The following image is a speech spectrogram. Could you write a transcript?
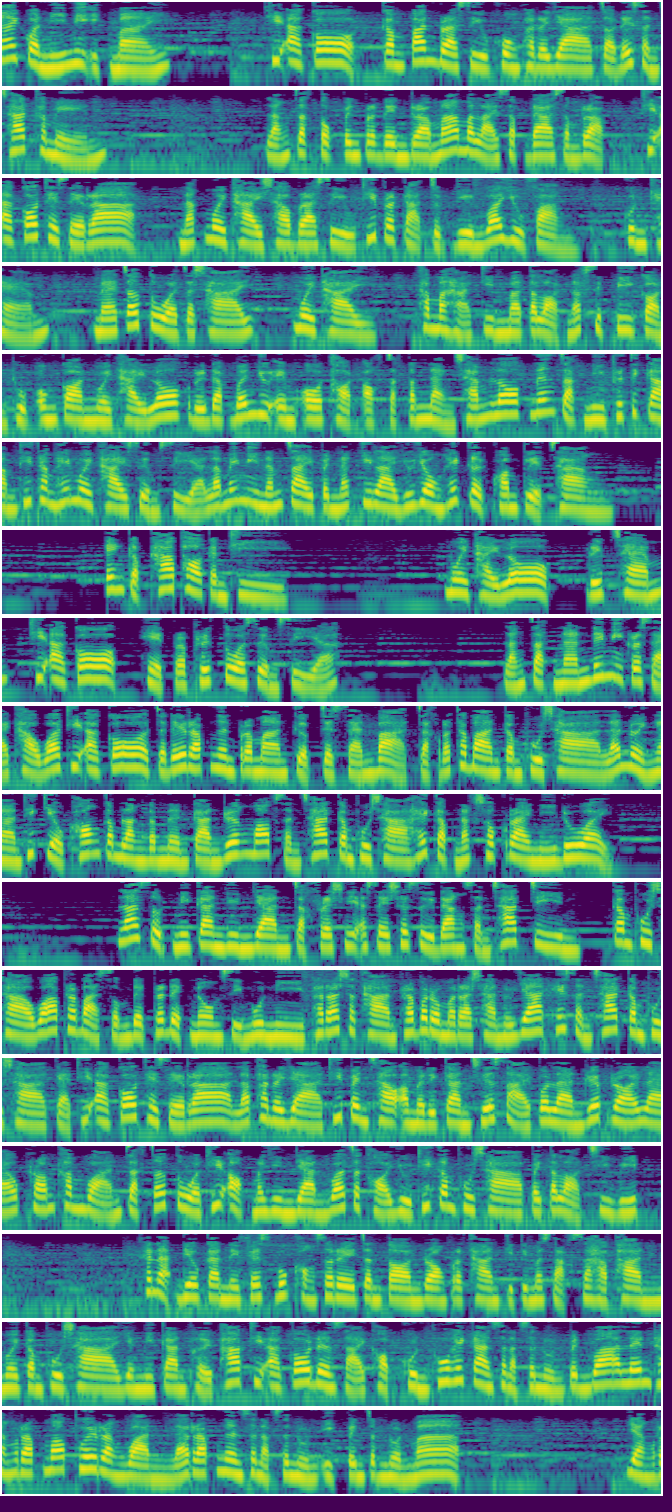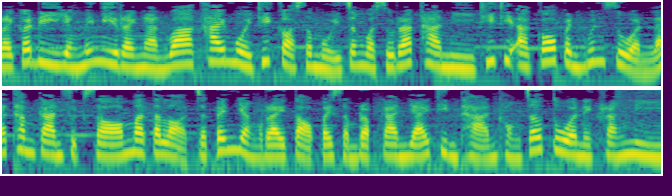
ง่ายกว่านี้มีอีกไหม ที่อาโก้กำปั้นบราซิลควงภรรยาเจาะได้สัญชาติเขมร หลังจากตกเป็นประเด็นดราม่ามาหลายสัปดาห์สำหรับ ที่อาโก้เทเซรา นักมวยไทยชาวบราซิลที่ประกาศจุดยืนว่าอยู่ฝั่ง กุนแขม แม้เจ้าตัวจะใช้ มวยไทยทำมาหากินมาตลอดนับสิบปีก่อนถูกองค์กรมวยไทยโลกหรือ WMO ถอดออกจากตำแหน่งแชมป์โลกเนื่องจากมีพฤติกรรมที่ทำให้มวยไทยเสื่อมเสีย และไม่มีน้ำใจเป็นนักกีฬายุยงให้เกิดความเกลียดชัง เองกับข้าพอกันที มวยไทยโลก ริบแชมป์ที่อาโก้ เหตุประพฤติตัวเสื่อมเสีย หลังจากนั้นได้มีกระแสข่าวว่าที่อาโก้จะได้รับเงินประมาณเกือบ7 0 0 0 0 0 บาท จากรัฐบาลกัมพูชา และหน่วยงานที่เกี่ยวข้องกำลังดำเนินการเรื่องมอบสัญชาติกัมพูชาให้กับนักชกรายนี้ด้วยล่าสุดมีการยืนยันจากเฟรชนีอเซชสื่อดังสัญชาติจีน กัมพูชาว่าพระบาทสมเด็จพระเด็จโนมศรีมูนี พระราชทานพระบรมราชานุญาตให้สัญชาติกัมพูชาแก่ที่อาโกเทเซราและภรรยาที่เป็นชาวอเมริกันเชื้อสายโปแลนด์เรียบร้อยแล้วพร้อมคำหวานจากเจ้าตัวที่ออกมายืนยันว่าจะขออยู่ที่กัมพูชาไปตลอดชีวิตขณะเดียวกันใน Facebook ของเสเรจันตรรองประธานกิตติมศักดิ์สหพันธ์มวยกัมพูชายังมีการเผยภาพที่อาโก้เดินสายขอบคุณผู้ให้การสนับสนุนเป็นว่าเล่นทั้งรับมอบถ้วยรางวัล และรับเงินสนับสนุนอีกเป็นจำนวนมาก อย่างไรก็ดียังไม่มีรายงานว่าค่ายมวยที่เกาะสมุยจังหวัดสุราษฎร์ธานีที่ทีอาโก้เป็นหุ้นส่วน และทำการฝึกซ้อมมาตลอดจะเป็นอย่างไรต่อไปสำหรับการย้ายถิ่นฐานของเจ้าตัวในครั้งนี้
